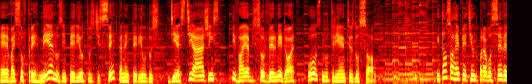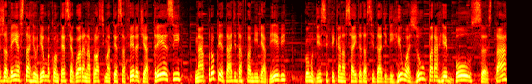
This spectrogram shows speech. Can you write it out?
é, vai sofrer menos em períodos de seca, né? em períodos de estiagens e vai absorver melhor os nutrientes do solo. Então, só repetindo para você, veja bem, esta reunião acontece agora na próxima terça-feira, dia 13, na propriedade da família Bibi, como disse, fica na saída da cidade de Rio Azul para Rebouças, tá?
